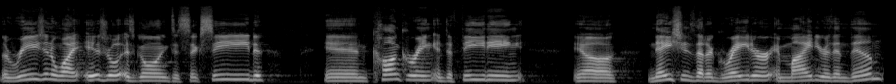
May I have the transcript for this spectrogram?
The reason why Israel is going to succeed in conquering and defeating you know, nations that are greater and mightier than them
